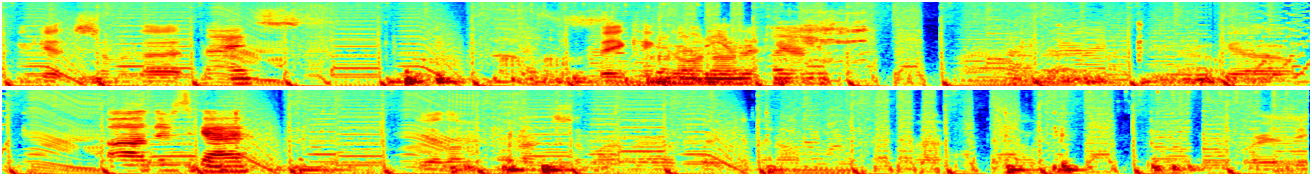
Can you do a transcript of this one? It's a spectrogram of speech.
we can get some of that Nice. Gonna going on in here. There we go. Uh, there's a guy. Yeah, let me put on some armor real quick and then I'll come out. Where is he?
